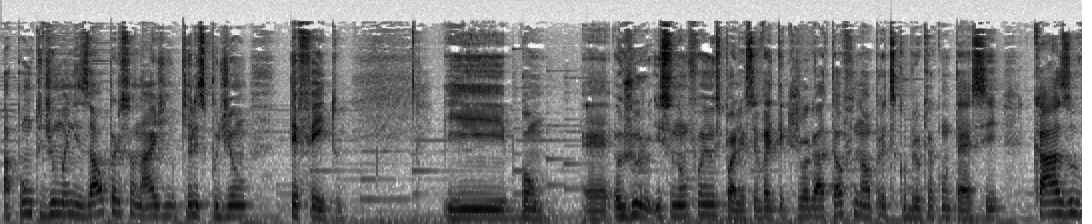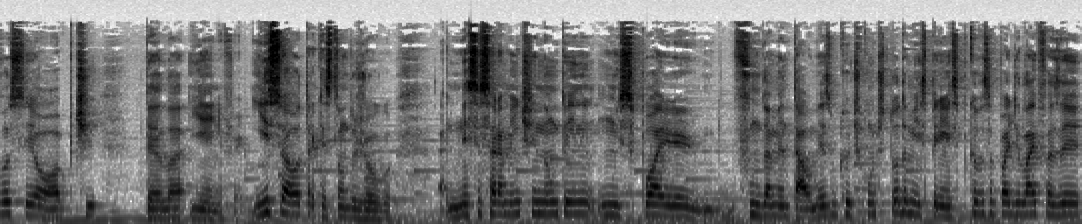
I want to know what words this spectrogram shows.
a ponto de humanizar o personagem que eles podiam ter feito. E, bom, é, eu juro, isso não foi um spoiler. Você vai ter que jogar até o final para descobrir o que acontece caso você opte pela Yennefer. E isso é outra questão do jogo. Necessariamente não tem um spoiler fundamental, mesmo que eu te conte toda a minha experiência, porque você pode ir lá e fazer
